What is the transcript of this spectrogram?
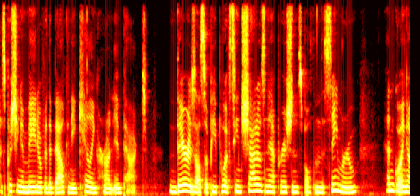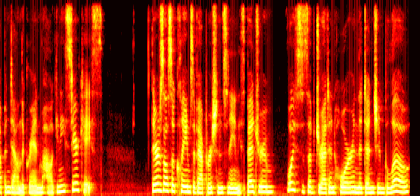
as pushing a maid over the balcony, killing her on impact. There is also people who have seen shadows and apparitions both in the same room and going up and down the grand mahogany staircase. There is also claims of apparitions in Annie's bedroom, voices of dread and horror in the dungeon below,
